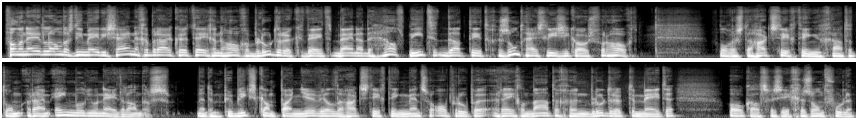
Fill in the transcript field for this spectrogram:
Van de Nederlanders die medicijnen gebruiken tegen hoge bloeddruk... weet bijna de helft niet dat dit gezondheidsrisico's verhoogt. Volgens de Hartstichting gaat het om ruim 1 miljoen Nederlanders. Met een publiekscampagne wil de Hartstichting mensen oproepen... regelmatig hun bloeddruk te meten, ook als ze zich gezond voelen.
